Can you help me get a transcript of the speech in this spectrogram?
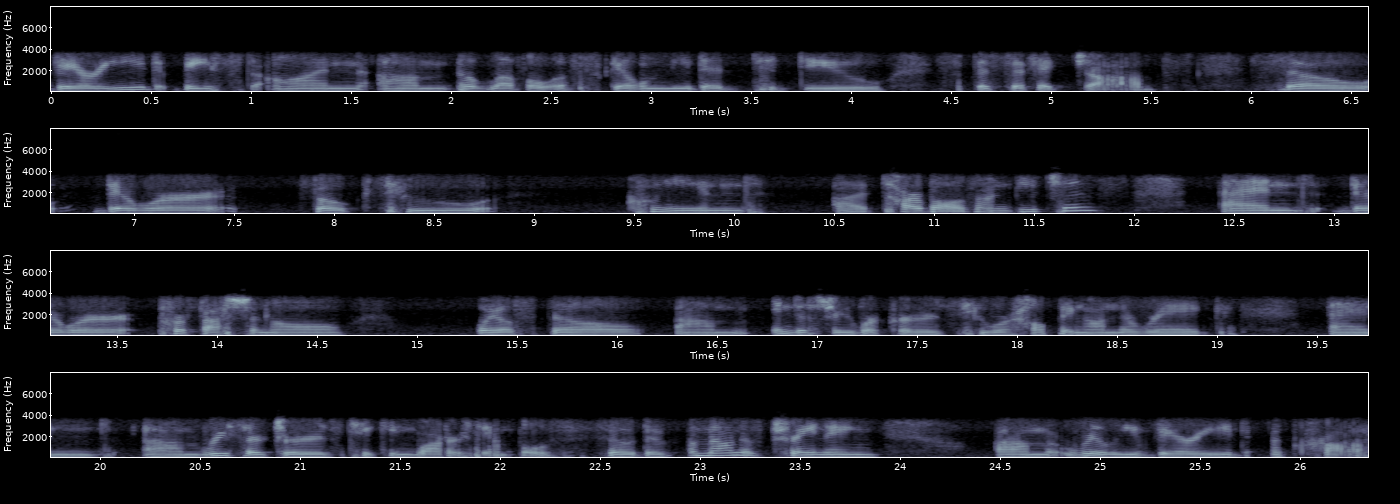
varied based on um, the level of skill needed to do specific jobs. So there were folks who cleaned uh, tar balls on beaches, and there were professional oil spill um, industry workers who were helping on the rig and um, researchers taking water samples. So the amount of training um, really varied across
